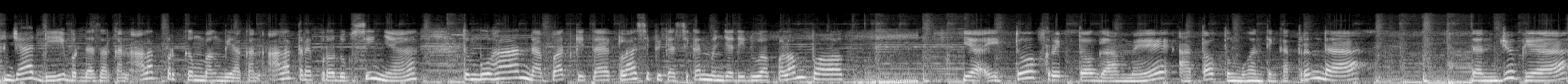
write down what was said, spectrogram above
Jadi, berdasarkan alat perkembangbiakan alat reproduksinya, tumbuhan dapat kita klasifikasikan menjadi dua kelompok, yaitu kriptogame atau tumbuhan tingkat rendah dan juga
